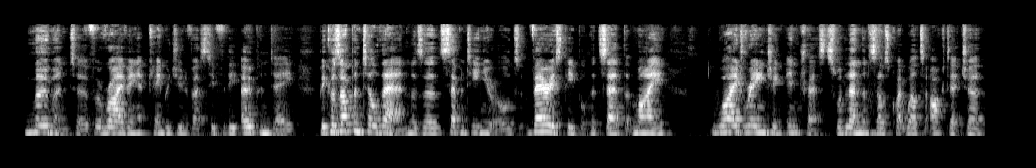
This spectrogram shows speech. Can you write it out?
moment of arriving at Cambridge University for the open day because up until then, as a 17 year old, various people had said that my wide ranging interests would lend themselves quite well to architecture.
